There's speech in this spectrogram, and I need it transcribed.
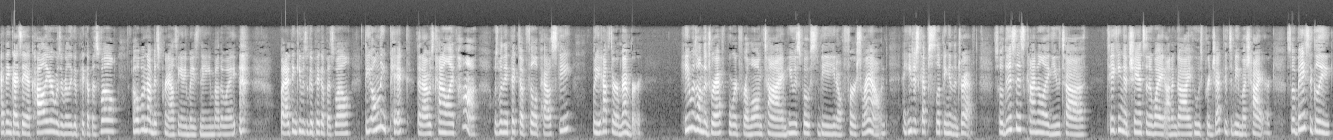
I think Isaiah Collier was a really good pickup as well. I hope I'm not mispronouncing anybody's name, by the way. but I think he was a good pickup as well. The only pick that I was kind of like, huh, was when they picked up Filipowski. But you have to remember, he was on the draft board for a long time. He was supposed to be, you know, first round, and he just kept slipping in the draft. So this is kind of like Utah taking a chance in a way on a guy who was projected to be much higher. So basically,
